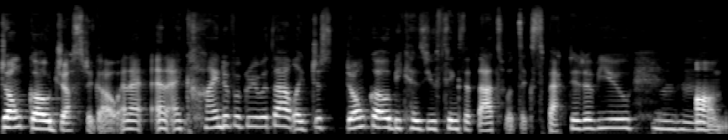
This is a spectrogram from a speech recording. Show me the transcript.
don't go just to go. And i and i kind of agree with that. Like just don't go because you think that that's what's expected of you. Mm-hmm. um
